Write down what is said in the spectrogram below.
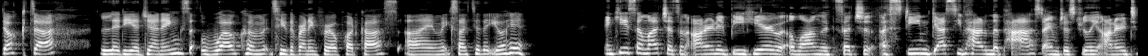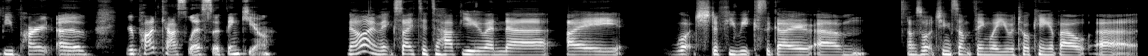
Dr. Lydia Jennings, welcome to the Running for Real podcast. I'm excited that you're here. Thank you so much. It's an honor to be here along with such esteemed guests you've had in the past. I'm just really honored to be part of your podcast list. So thank you. No, I'm excited to have you. And uh, I watched a few weeks ago, um, I was watching something where you were talking about uh,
